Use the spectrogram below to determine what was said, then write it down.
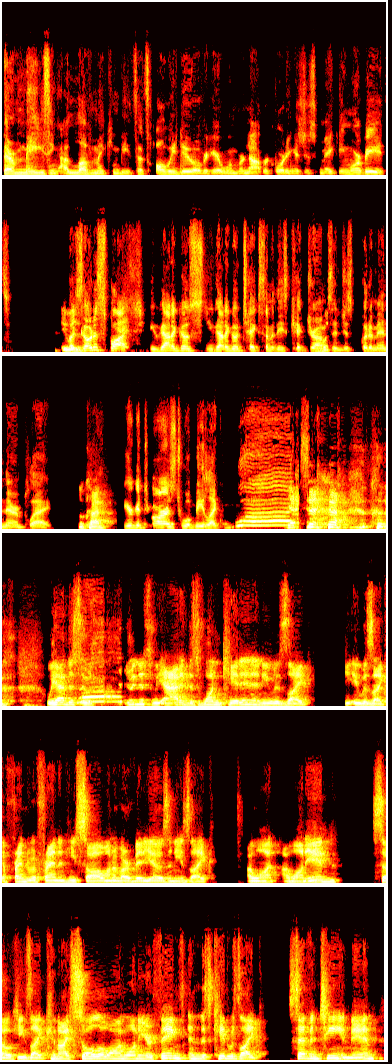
they're amazing. I love making beats. That's all we do over here when we're not recording is just making more beats. it but was go to Splice. You gotta go. You gotta go take some of these kick drums and just put them in there and play. Okay. Your guitarist will be like, "What?" Yeah. we had this. It was, we doing this. We added this one kid in, and he was like, he, it was like a friend of a friend, and he saw one of our videos, and he's like, I want, I want in. So he's like, Can I solo on one of your things? And this kid was like 17, man,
